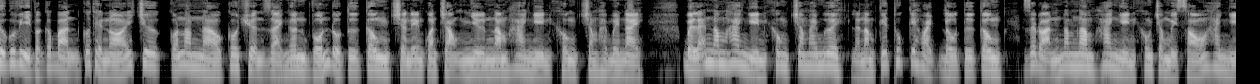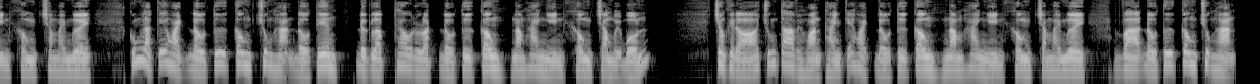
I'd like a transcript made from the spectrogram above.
Thưa quý vị và các bạn, có thể nói chưa có năm nào câu chuyện giải ngân vốn đầu tư công trở nên quan trọng như năm 2020 này. Bởi lẽ năm 2020 là năm kết thúc kế hoạch đầu tư công giai đoạn 5 năm 2016-2020, cũng là kế hoạch đầu tư công trung hạn đầu tiên được lập theo luật đầu tư công năm 2014. Trong khi đó, chúng ta phải hoàn thành kế hoạch đầu tư công năm 2020 và đầu tư công trung hạn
